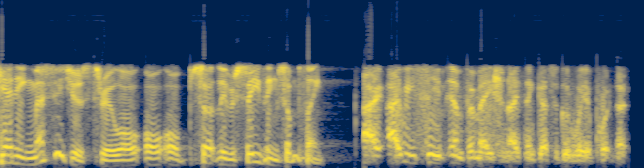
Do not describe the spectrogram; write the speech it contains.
getting messages through, or, or, or certainly receiving something. I, I receive information. I think that's a good way of putting it.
